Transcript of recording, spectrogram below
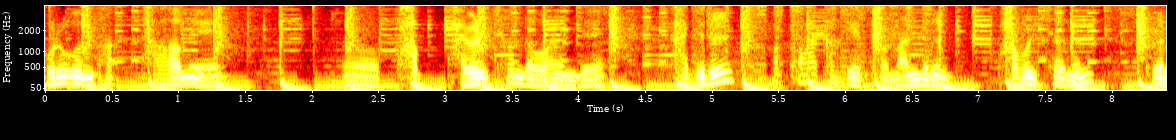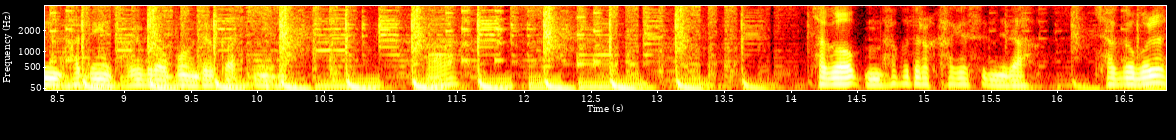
고르곤 다, 다음에, 어, 밥, 밥을 채운다고 하는데, 가지를 빡빡하게 더 만드는, 밥을 채우는 그런 과정의 작업이라고 보면 될 것 같습니다. 자, 작업 음, 해보도록 하겠습니다. 작업을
